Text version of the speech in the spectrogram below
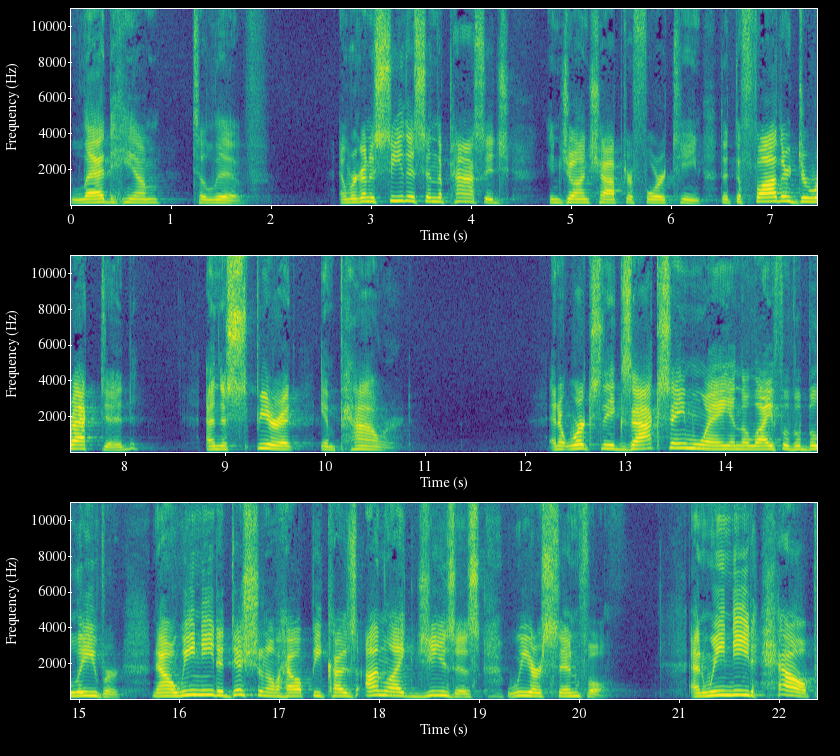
led him to live. And we're going to see this in the passage in John chapter 14 that the Father directed and the Spirit empowered. And it works the exact same way in the life of a believer. Now, we need additional help because, unlike Jesus, we are sinful. And we need help.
